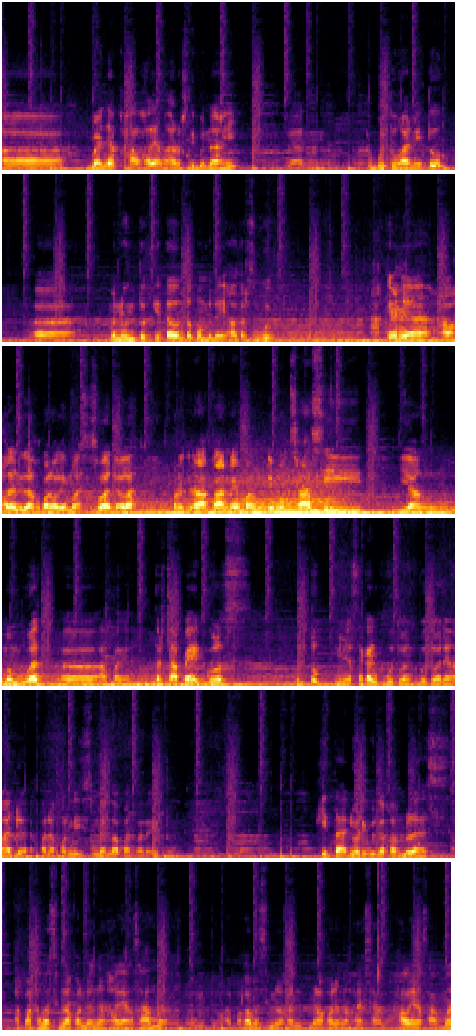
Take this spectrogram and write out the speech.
eh, banyak hal-hal yang harus dibenahi dan kebutuhan itu eh, menuntut kita untuk membenahi hal tersebut. Akhirnya hal-hal yang dilakukan oleh mahasiswa adalah pergerakan memang demonstrasi yang membuat eh, apa ya tercapai goals untuk menyelesaikan kebutuhan-kebutuhan yang ada pada kondisi 98 pada itu. Kita 2018 apakah masih melakukan dengan hal yang sama gitu? Apakah masih melakukan melakukan dengan hal yang sama, hal yang sama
